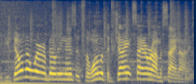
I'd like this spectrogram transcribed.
If you don't know where our building is, it's the one with the giant Cinerama sign on it.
